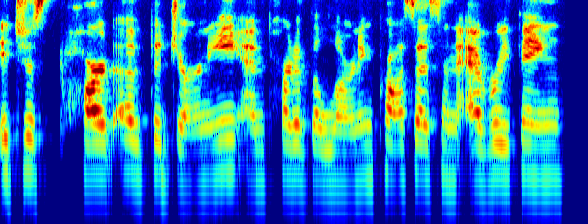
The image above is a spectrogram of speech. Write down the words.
it's just part of the journey and part of the learning process and everything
